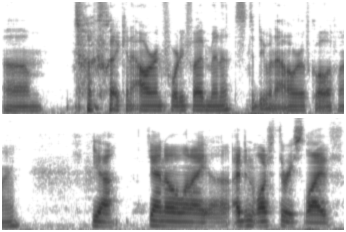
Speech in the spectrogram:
Um, took like an hour and 45 minutes to do an hour of qualifying. Yeah. Yeah, no, when I uh, I didn't watch the race live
